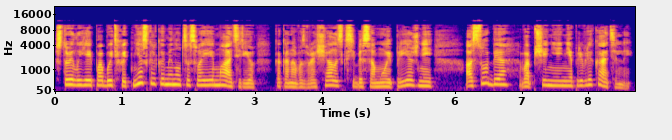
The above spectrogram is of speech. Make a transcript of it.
стоило ей побыть хоть несколько минут со своей матерью, как она возвращалась к себе самой прежней, особе в общении непривлекательной.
